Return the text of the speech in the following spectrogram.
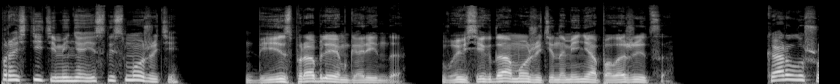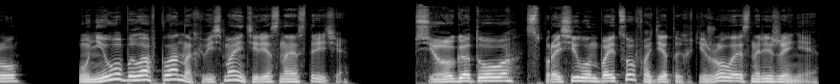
Простите меня, если сможете». «Без проблем, Гаринда. Вы всегда можете на меня положиться». Карл ушел. У него была в планах весьма интересная встреча. «Все готово?» – спросил он бойцов, одетых в тяжелое снаряжение.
